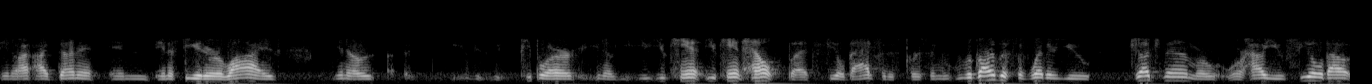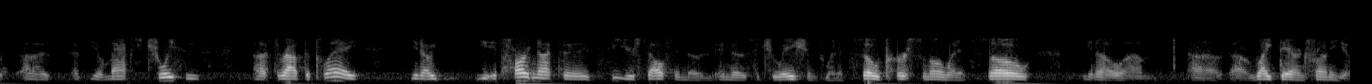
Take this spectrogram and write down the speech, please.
you know, I, I've done it in in a theater live. You know, people are, you know, you, you can't you can't help but feel bad for this person, regardless of whether you judge them or or how you feel about uh, you know Mack's choices uh, throughout the play. You know, it's hard not to see yourself in those in those situations when it's so personal, when it's so, you know, um, uh, uh, right there in front of you.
